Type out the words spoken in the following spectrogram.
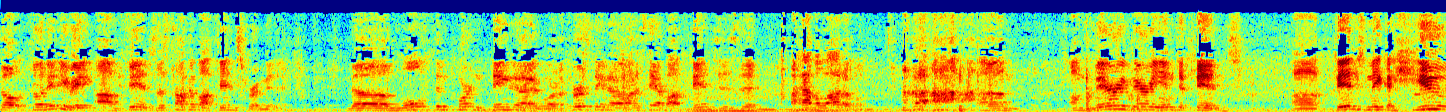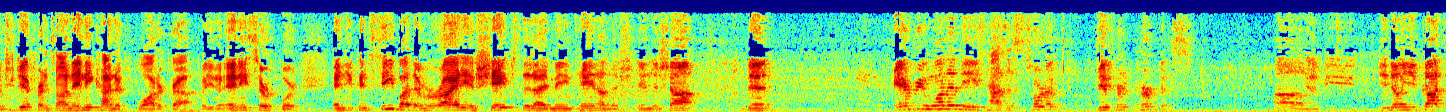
So, so at any rate, um, fins. Let's talk about fins for a minute. The most important thing that I, or the first thing that I want to say about fins is that I have a lot of them. um, I'm very, very into fins. Uh, fins make a huge difference on any kind of watercraft, you know, any surfboard. And you can see by the variety of shapes that I maintain on the sh- in the shop that every one of these has a sort of different purpose. Um, you know, you've got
